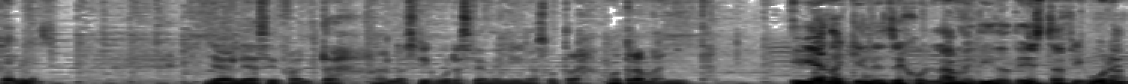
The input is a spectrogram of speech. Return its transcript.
tal vez. Ya le hace falta a las figuras femeninas otra, otra manita. Y bien, aquí les dejo la medida de esta figura.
